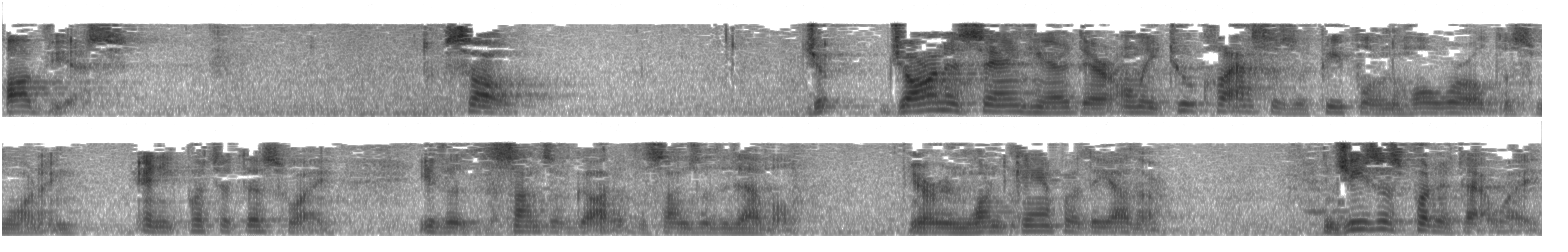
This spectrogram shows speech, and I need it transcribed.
obvious. So, John is saying here there are only two classes of people in the whole world this morning. And he puts it this way either the sons of God or the sons of the devil. You're in one camp or the other. And Jesus put it that way.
